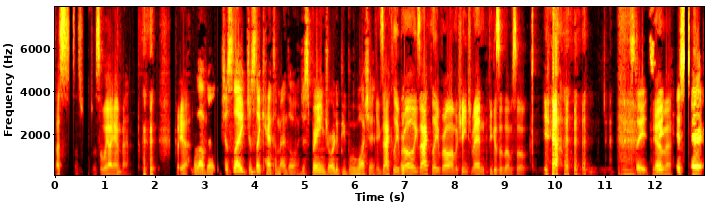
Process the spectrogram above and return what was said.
that's that's that's the way I am, man. but yeah, I love it. Just like just like CantoMando. Just bring joy to people who watch it. exactly, bro. Exactly, bro. I'm a changed man because of them. So yeah. Sweet, sweet. Yeah, man. Is there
